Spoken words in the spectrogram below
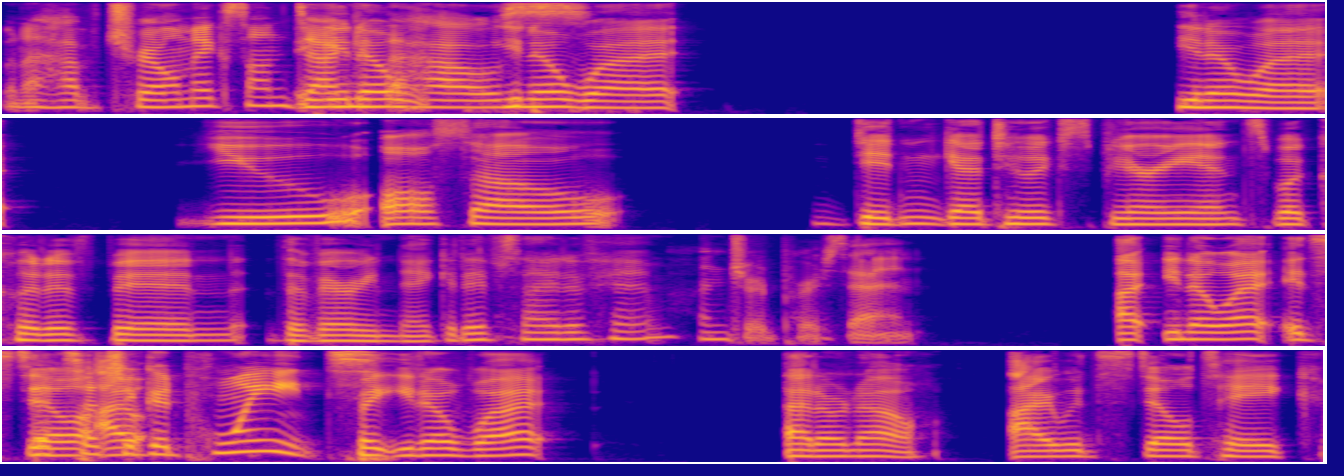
I'm gonna have trail mix on deck you know, at the house. You know what? You know what? You also didn't get to experience what could have been the very negative side of him. Hundred percent. Uh, you know what? It's still That's such I- a good point. But you know what? I don't know. I would still take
